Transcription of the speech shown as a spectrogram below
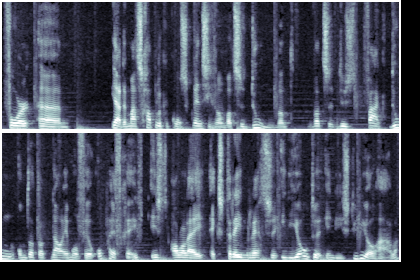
voor ehm, ja, de maatschappelijke consequentie van wat ze doen. Want wat ze dus vaak doen, omdat dat nou eenmaal veel ophef geeft, is allerlei extreemrechtse idioten in die studio halen.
